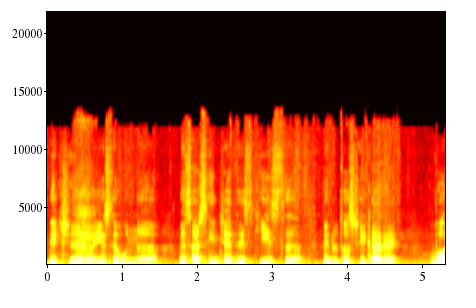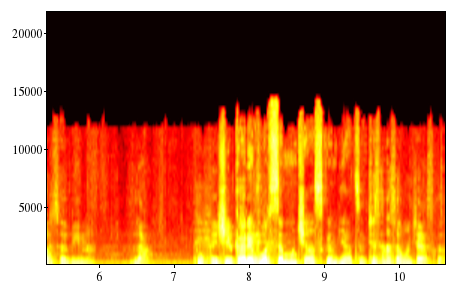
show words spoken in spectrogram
Deci uh, este un uh, mesaj sincer, deschis uh, pentru toți cei care vor să vină la UPG. și care vor să muncească în viață. Ce că- înseamnă să muncească?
